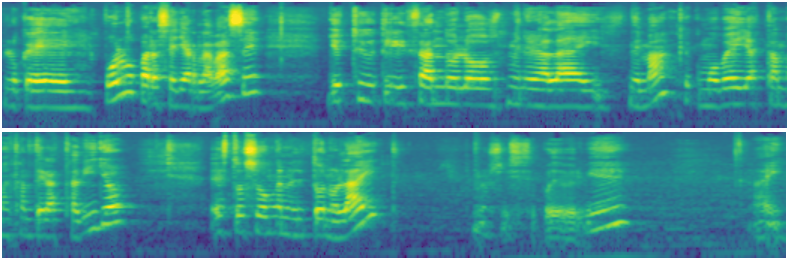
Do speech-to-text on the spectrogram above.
lo que es el polvo para sellar la base. Yo estoy utilizando los Mineralize de MAC que como veis ya están bastante gastadillos. Estos son en el tono light. No sé si se puede ver bien. Ahí.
